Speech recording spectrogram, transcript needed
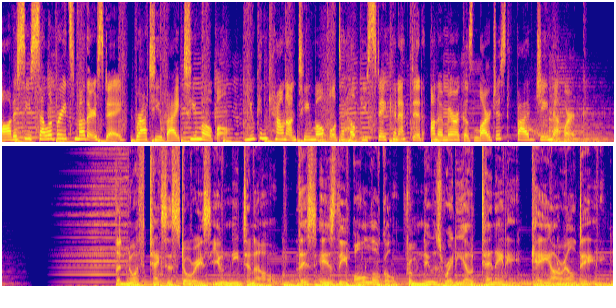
Audacy celebrates Mother's Day, brought to you by T Mobile. You can count on T Mobile to help you stay connected on America's largest 5G network. The North Texas stories you need to know. This is the All Local from News Radio 1080 KRLD.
